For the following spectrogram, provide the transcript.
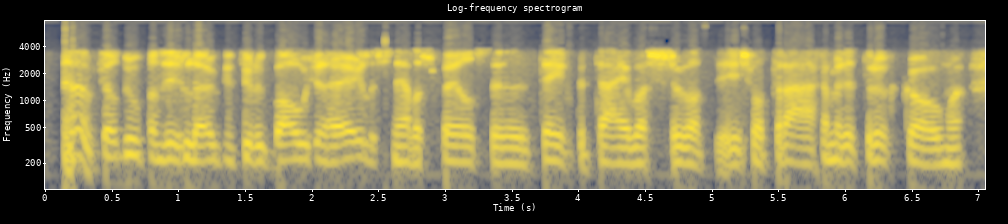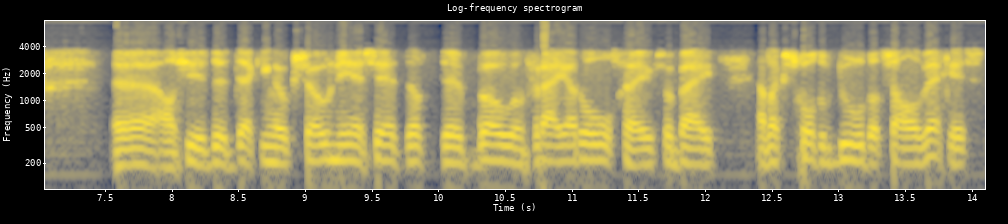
veel doelpunten is leuk natuurlijk. Bo is een hele snelle speelster. De tegenpartij was wat, is wat trager met het terugkomen. Uh, als je de dekking ook zo neerzet dat de Bo een vrije rol geeft, waarbij elk schot op doel dat ze al weg is.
